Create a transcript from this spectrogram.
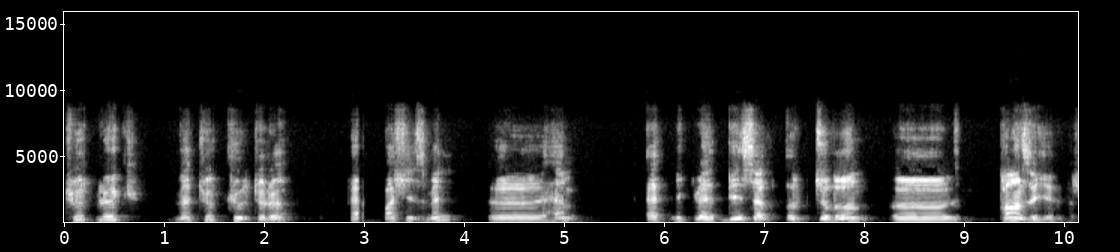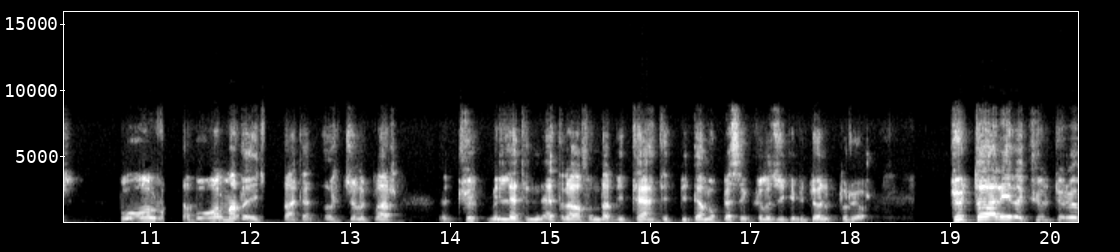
Türklük ve Türk kültürü hem faşizmin e, hem etnik ve dinsel ırkçılığın e, panzehiridir. Bu olmadı, bu olmadığı için zaten ırkçılıklar e, Türk milletinin etrafında bir tehdit, bir demokrasi kılıcı gibi dönüp duruyor. Türk tarihi ve kültürü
